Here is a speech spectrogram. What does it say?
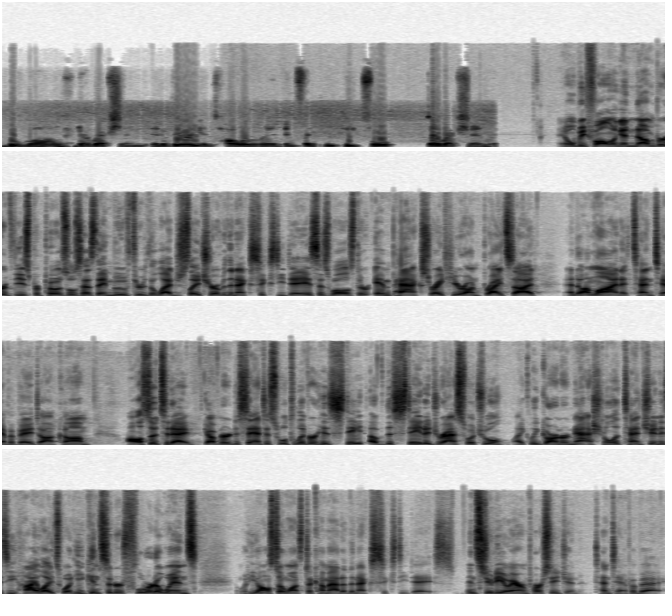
the wrong direction, in a very intolerant and frankly hateful direction. And we'll be following a number of these proposals as they move through the legislature over the next 60 days, as well as their impacts right here on Brightside and online at 10tampabay.com. Also today, Governor DeSantis will deliver his State of the State address, which will likely garner national attention as he highlights what he considers Florida wins and what he also wants to come out of the next 60 days. In studio, Aaron Parseghian, 10 Tampa Bay.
